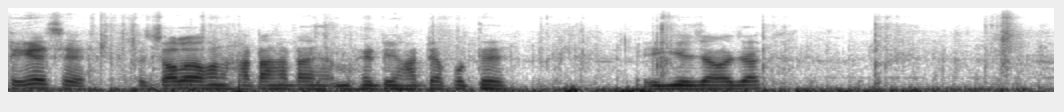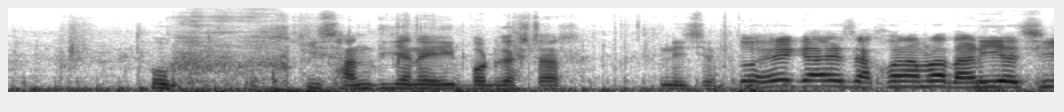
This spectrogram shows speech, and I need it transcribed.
ঠিক আছে? তো চলো এখন হাঁটা হাঁটা হেঁটে হাঁটা পথে এগিয়ে যাওয়া যাক। উফ কি শান্তি জানে এই পডকাস্টার নিচে। তো হে গাইজ এখন আমরা দাঁড়িয়ে আছি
